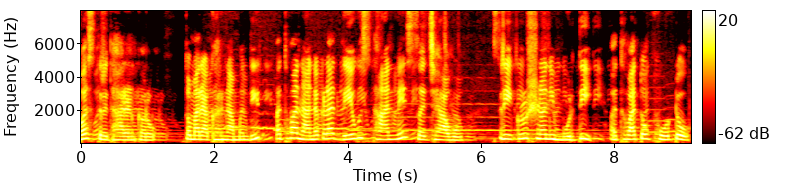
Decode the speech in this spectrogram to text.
વસ્ત્ર ધારણ કરો. તમારા ઘરના મંદિર અથવા નાનકડા દેવ સ્થાનને સજાવો. શ્રી કૃષ્ણની મૂર્તિ અથવા તો ફોટો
